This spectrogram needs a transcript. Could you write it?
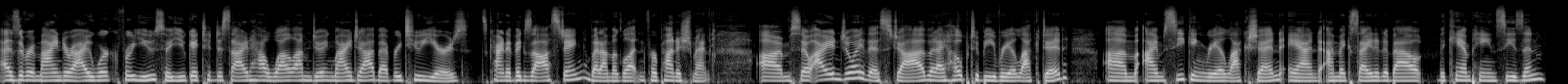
As a reminder, I work for you, so you get to decide how well I'm doing my job every two years. It's kind of exhausting, but I'm a glutton for punishment. Um, so I enjoy this job, and I hope to be reelected. Um, I'm seeking reelection, and I'm excited about the campaign season.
